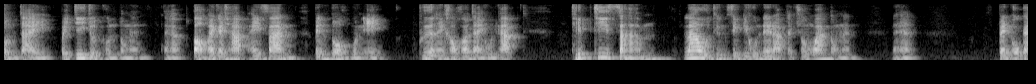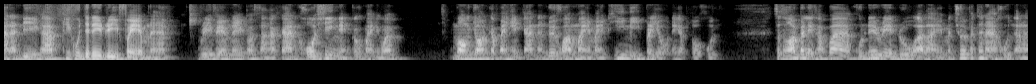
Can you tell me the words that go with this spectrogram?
สนใจไปจี้จุดคุณตรงนั้นนะครับ ตอบให้กระชับให้สั้นเป็นตัวของคุณเอง เพื่อให้เขาเข้าใจคุณครับ ทิปที่ 3 เล่าถึงสิ่งที่คุณได้รับจากช่วงว่างตรงนั้นนะฮะเป็นโอกาสอันดีครับ ที่คุณจะได้ reframe นะฮะ reframe ในภาษาการ coaching เนี่ยก็หมายถึงว่ามองย้อนกลับไปเหตุการณ์นั้นด้วยความหมายใหม่ที่มีประโยชน์ให้กับตัวคุณ สะท้อนไปเลยครับว่าคุณได้เรียนรู้อะไรมันช่วยพัฒนาคุณอะไร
